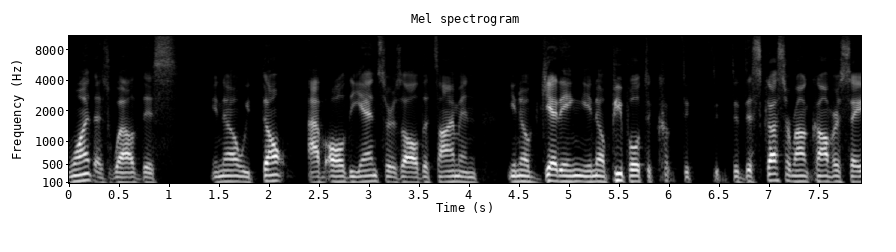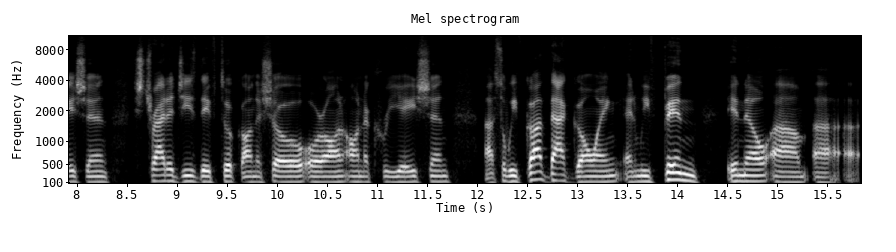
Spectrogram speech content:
want as well this, you know, we don't have all the answers all the time, and you know, getting you know people to to, to discuss around conversation strategies they've took on a show or on on a creation. Uh, so we've got that going, and we've been you know um, uh, uh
